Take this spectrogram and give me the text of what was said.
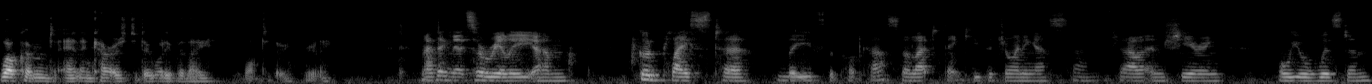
welcomed and encouraged to do whatever they want to do. Really. I think that's a really um, good place to leave the podcast. I'd like to thank you for joining us, um, Charlotte, and sharing all your wisdom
